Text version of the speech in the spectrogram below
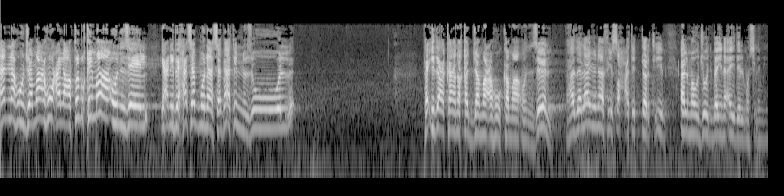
أنه جمعه على طبق ما أنزل يعني بحسب مناسبات النزول. فإذا كان قد جمعه كما أنزل فهذا لا ينافي صحة الترتيب الموجود بين أيدي المسلمين.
